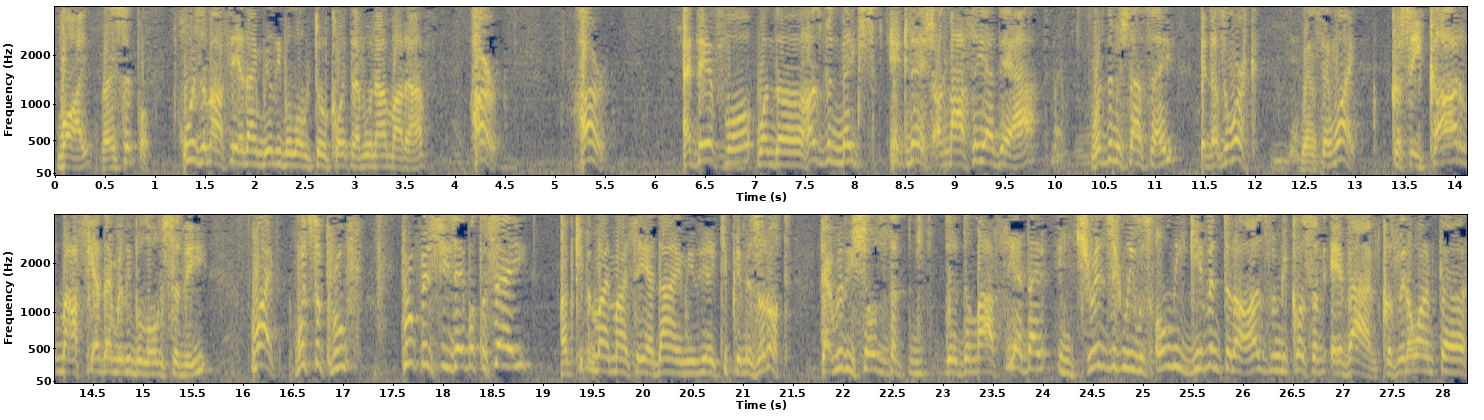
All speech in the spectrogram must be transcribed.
Why? Very simple. Who does the Maaseh Yadayim really belong to according to Rav Huna Marav? Her. Her. And therefore, when the husband makes hikdesh on Maaseh Yadayah, what did the Mishnah say? It doesn't work. Mm-hmm. We understand why. Because the Ikar Maaseh Yadayim really belongs to the wife. What's the proof? Proof is she's able to say, I'm keeping my Maaseh Yadayim, you keep your mizonot that really shows that the, the Maasiyah intrinsically was only given to the husband because of Evan, because we don't want him to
